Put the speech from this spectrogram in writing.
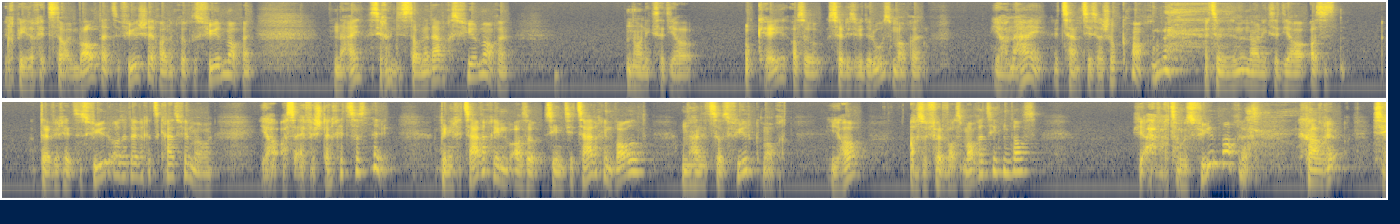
ich bin doch jetzt da im Wald, hat es ein Feuerstelle, kann ich doch ein Feuer machen? Nein, Sie können jetzt da nicht einfach ein Feuer machen. Und dann habe ich gesagt, ja, okay, also soll ich es wieder ausmachen? Ja, nein, jetzt haben Sie es ja schon gemacht. Jetzt, dann habe ich gesagt, ja, also darf ich jetzt ein Feuer oder darf ich jetzt kein Feuer machen? Ja, also ich verstehe jetzt das nicht. Bin ich jetzt einfach in, also sind Sie jetzt einfach im Wald und haben jetzt so ein Feuer gemacht? Ja, also für was machen Sie denn das? Ja, einfach zum ein Feuer machen. Einfach, Sie,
